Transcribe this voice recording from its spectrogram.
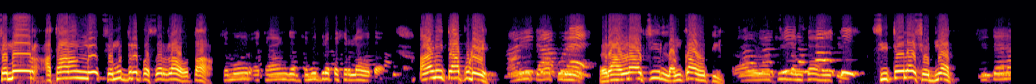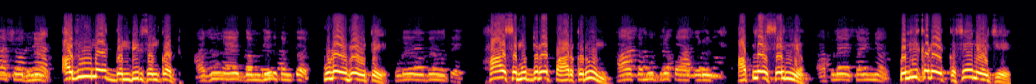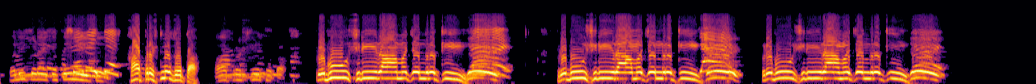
समोर अथांग समुद्र पसरला होता. समोर अथांग समुद्र पसरला होता. आणि त्यापुढे आणि त्यापुढे रावणाची लंका होती. रावणाची लंका होती. सीतेला शोधण्यात सीतेला शोधण्यात अजून एक गंभीर संकट अजून एक गंभीर संकट पुढे उभे होते. पुढे उभे होते. हा समुद्र पार करून हा समुद्र पार करून आपले सैन्य आपले सैन्य पलीकडे कसे न्यायचे? पलीकडे कसे न्यायचे? हा प्रश्नच होता. हा प्रश्नच होता. प्रभू श्री रामचंद्र की प्रभू श्री रामचंद्र की जय. प्रभू श्री रामचंद्र की। जय।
